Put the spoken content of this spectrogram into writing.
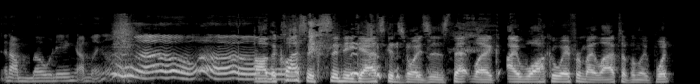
And I'm moaning. I'm like, oh, oh, oh. Uh, the classic Sydney Gaskins noises that like I walk away from my laptop and like, what?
